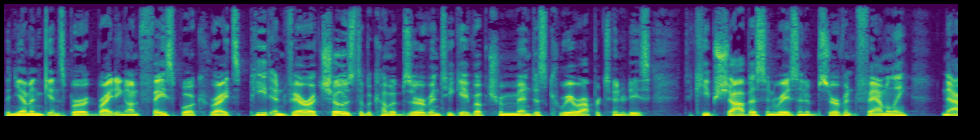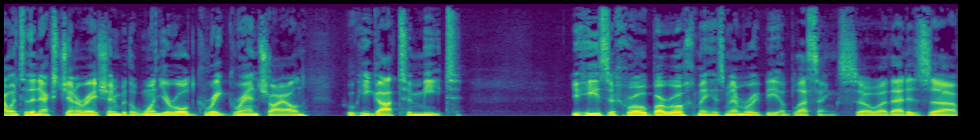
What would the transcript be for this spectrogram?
Benjamin Ginsburg, writing on Facebook, writes Pete and Vera chose to become observant. He gave up tremendous career opportunities to keep Shabbos and raise an observant family, now into the next generation with a one year old great grandchild who he got to meet. Yehi Zichro Baruch, may his memory be a blessing. So uh, that is uh,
